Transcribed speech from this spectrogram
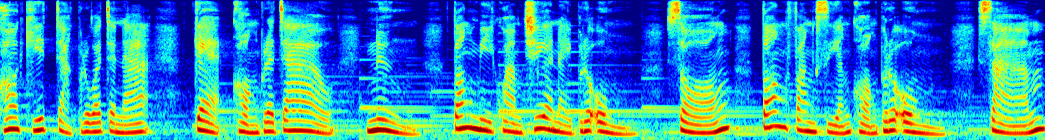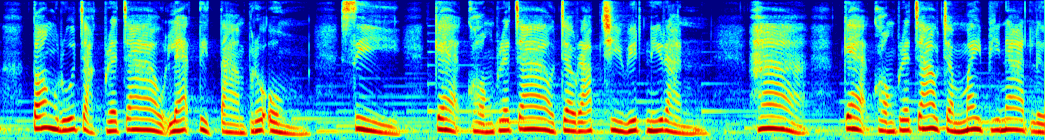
ข้อคิดจากพระวจนะ แกะของพระเจ้า 1. ต้องมีความเชื่อในพระองค์ 2. ต้องฟังเสียงของพระองค์ 3. ต้องรู้จักพระเจ้าและติดตามพระองค์ 4. แกะของพระเจ้าจะรับชีวิตนิรันดร์ 5. แกะของพระเจ้าจะไม่พินาศเล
